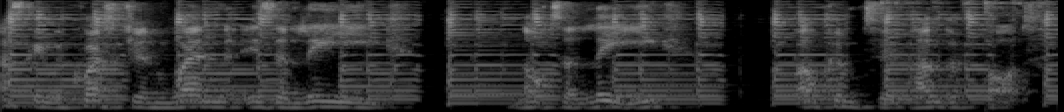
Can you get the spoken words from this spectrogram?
asking the question when is a league not a league? Welcome to Hand of Pod.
